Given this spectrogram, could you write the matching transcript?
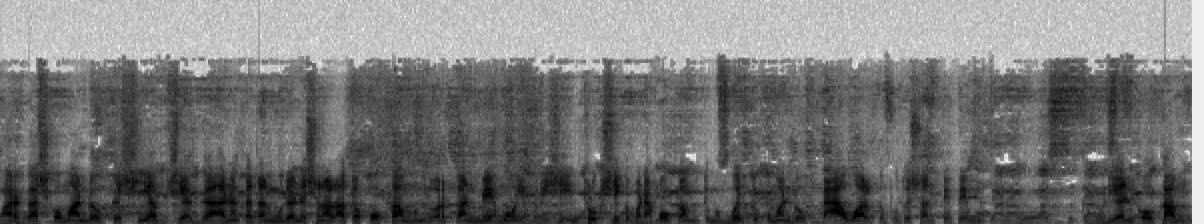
Markas Komando Kesiapsiagaan Angkatan Muda Nasional atau Kokam mengeluarkan memo yang berisi instruksi kepada Kokam untuk membentuk komando kawal keputusan PPMU. Kemudian Kokam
